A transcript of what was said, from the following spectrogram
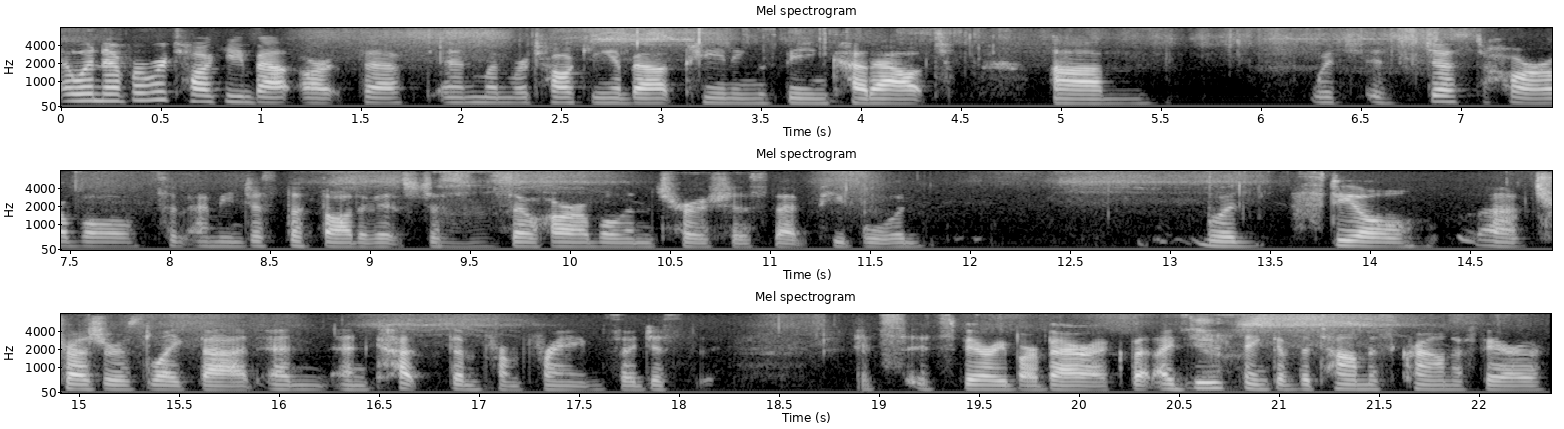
whenever we're talking about art theft, and when we're talking about paintings being cut out, um, which is just horrible. To, I mean, just the thought of it is hmm just so horrible and atrocious that people would would steal uh, treasures like that and and cut them from frames. I just, it's it's very barbaric. But I do Yeah. think of the Thomas Crown affair,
